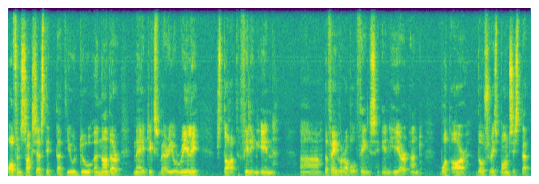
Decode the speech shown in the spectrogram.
often suggested that you do another matrix where you really start filling in uh, the favorable things in here. And what are those responses that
